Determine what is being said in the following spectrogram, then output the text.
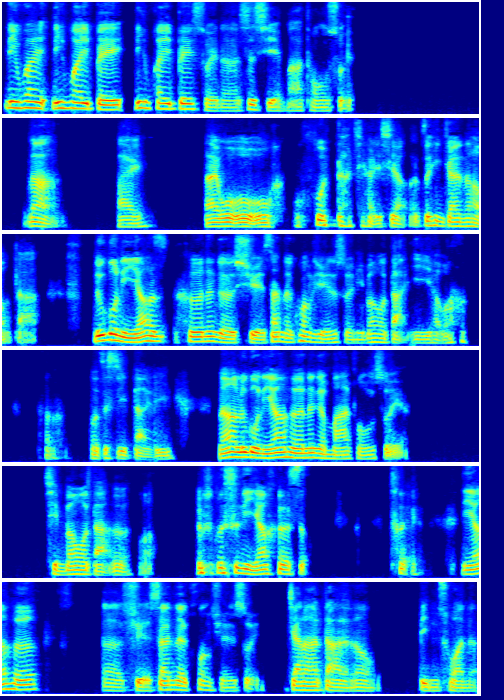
另外另外一杯另外一杯水呢，是写马桶水。那来。来，我我我我问大家一下，这应该很好答。如果你要喝那个雪山的矿泉水，你帮我打一，好不好？我自己打一。然后，如果你要喝那个马桶水啊，请帮我打二，好不好？如果是你要喝什么？对，你要喝呃雪山的矿泉水，加拿大的那种冰川呢、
